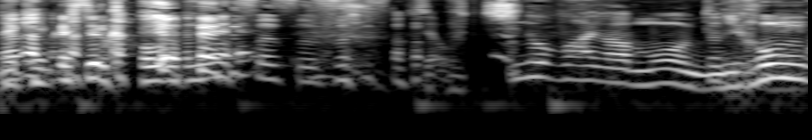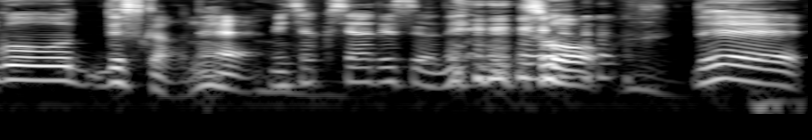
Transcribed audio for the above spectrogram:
で、喧嘩してる顔がね。そうそうそうそう。じゃあうちの場合はもう日本語ですからね。めちゃくちゃですよね。そう。で、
